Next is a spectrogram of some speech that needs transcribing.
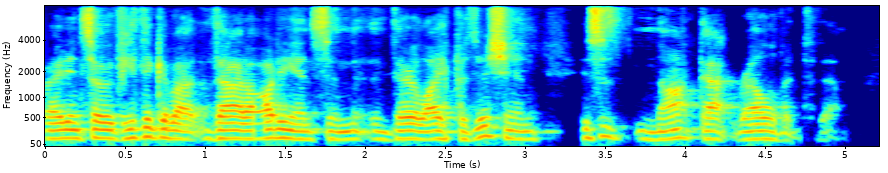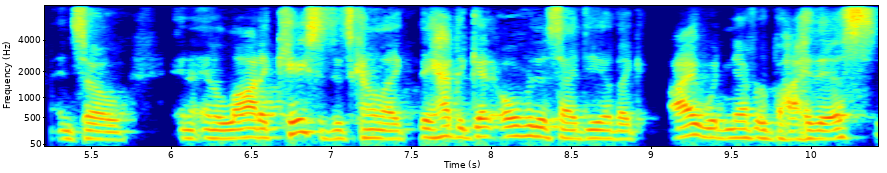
right? And so if you think about that audience and their life position this is not that relevant to them. And so in, in a lot of cases it's kind of like they had to get over this idea of like i would never buy this.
